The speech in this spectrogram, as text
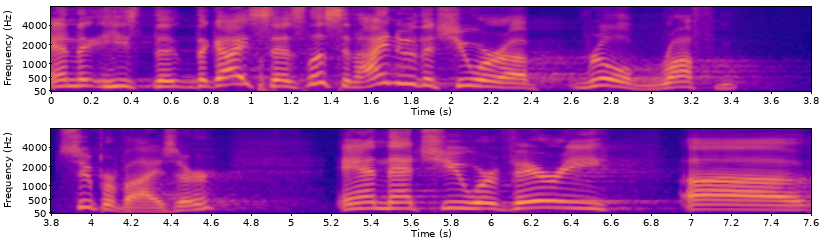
And the, the, the guy says, Listen, I knew that you were a real rough supervisor and that you were very uh,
